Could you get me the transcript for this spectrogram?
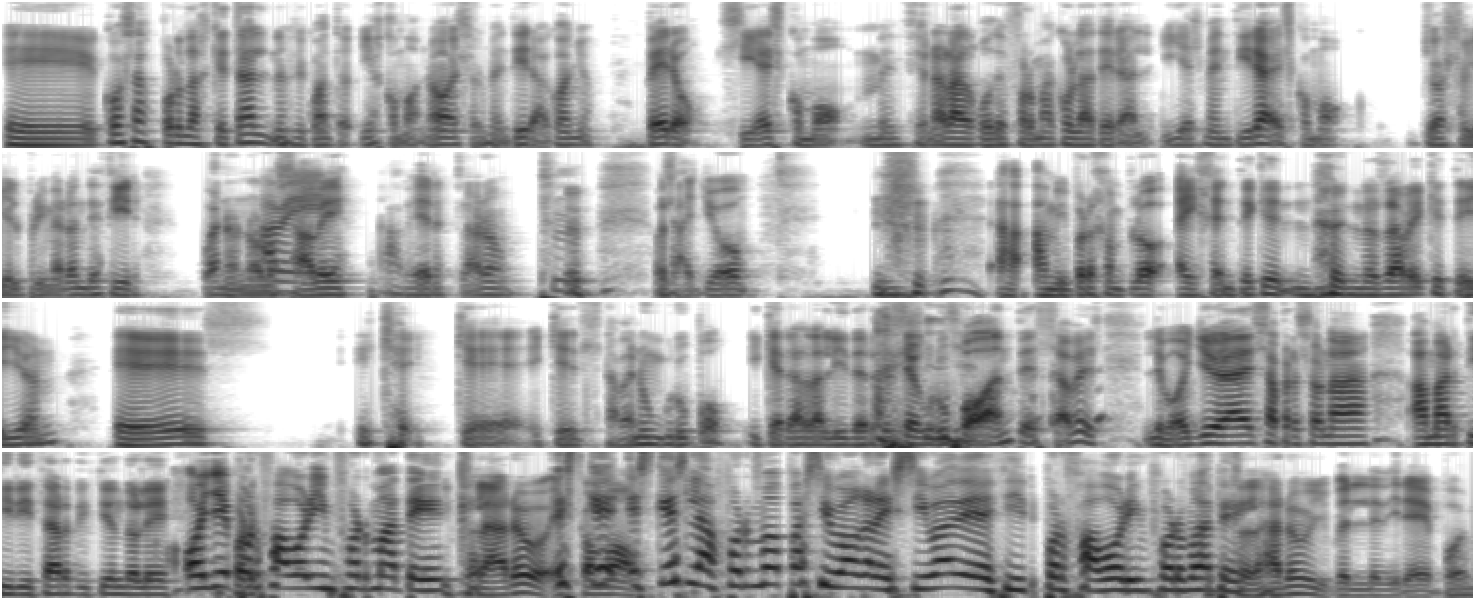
eh, cosas por las que tal, no sé cuánto, y es como, no, eso es mentira, coño. Pero si es como mencionar algo de forma colateral y es mentira, es como, yo soy el primero en decir, bueno, no A lo ver. sabe, a ver, claro. Hmm. o sea, yo, a, a mí, por ejemplo, hay gente que no, no sabe que Taeyeon es... Que, que, que estaba en un grupo y que era la líder de ese grupo antes, ¿sabes? Le voy yo a esa persona a martirizar diciéndole. Oye, por favor, infórmate. Claro, es, Es que, es que es la forma pasivo-agresiva de decir, por favor, infórmate. Claro, y le diré, pues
